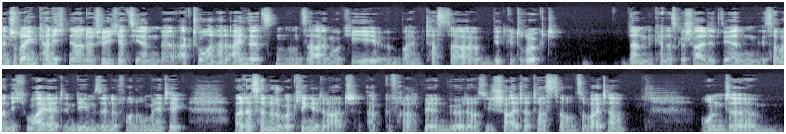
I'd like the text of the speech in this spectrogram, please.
Entsprechend Okay. kann ich da natürlich jetzt hier einen äh, Aktoren halt einsetzen und sagen, okay, beim Taster wird gedrückt, dann kann das geschaltet werden, ist aber nicht wired in dem Sinne von Homematic, weil das ja nur über Klingeldraht abgefragt werden würde, also die Schalter, Taster und so weiter. Und ähm,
